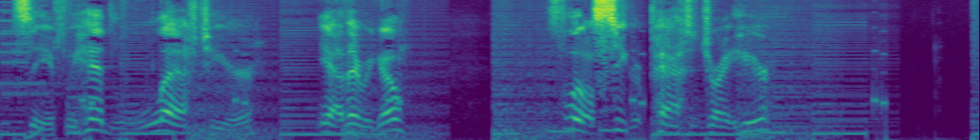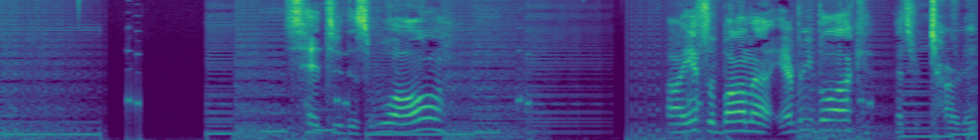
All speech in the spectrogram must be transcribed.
Let's see, if we head left here... Yeah, there we go. It's a little secret passage right here. Just head through this wall. Oh, you have to bomb out every block? That's retarded.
